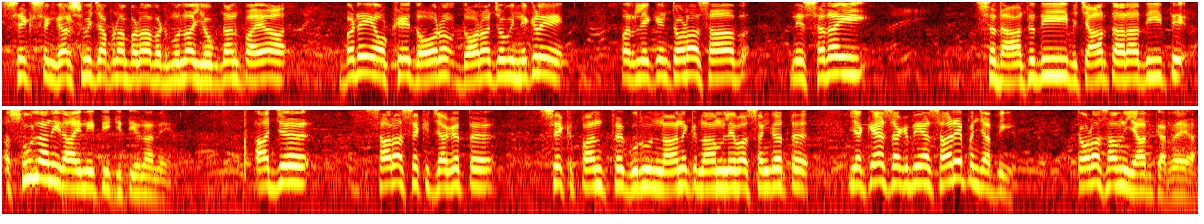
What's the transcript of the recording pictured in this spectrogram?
ਸਿੱਖ ਸੰਘਰਸ਼ ਵਿੱਚ ਆਪਣਾ ਬੜਾ ਵੱਡਮੁੱਲਾ ਯੋਗਦਾਨ ਪਾਇਆ। ਬੜੇ ਔਖੇ ਦੌਰ, ਦੌਰਾਂ ਚੋਂ ਵੀ ਨਿਕਲੇ, ਪਰ ਲੇਕਿਨ ਟੋੜਾ ਸਾਹਿਬ ਨੇ ਸਦਾ ਹੀ ਸਿਧਾਂਤ ਦੀ, ਵਿਚਾਰਧਾਰਾ ਦੀ ਤੇ ਅਸੂਲਾਂ ਦੀ ਰਾਜਨੀਤੀ ਕੀਤੀ ਉਹਨਾਂ ਨੇ। ਅੱਜ ਸਾਰਾ ਸਿੱਖ ਜਗਤ, ਸਿੱਖ ਪੰਥ, ਗੁਰੂ ਨਾਨਕ ਨਾਮ ਲੇਵਾ ਸੰਗਤ ਜਾਂ ਕਹਿ ਸਕਦੇ ਆ ਸਾਰੇ ਪੰਜਾਬੀ ਟੋੜਾ ਸਾਹਿਬ ਨੂੰ ਯਾਦ ਕਰ ਰਹੇ ਆ।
